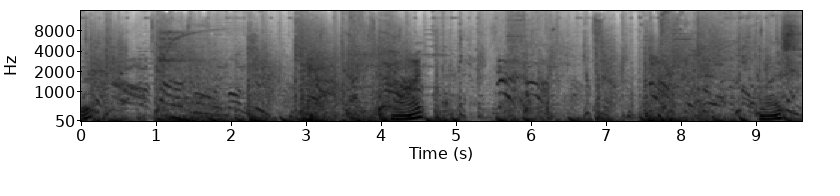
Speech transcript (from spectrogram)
Good. Alright. Nice.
